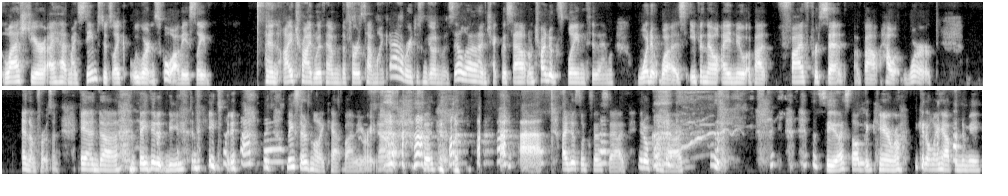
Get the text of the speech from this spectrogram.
last year I had my STEAM students, like we weren't in school, obviously. And I tried with him the first time, like, ah, we're just gonna go to Mozilla and check this out. And I'm trying to explain to them what it was, even though I knew about 5% about how it worked and I'm frozen. And uh, they didn't need. They didn't. At least there's not a cat by me right now. But I just look so sad. It'll come back. Let's see. I stopped the camera. It could only happen to me.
